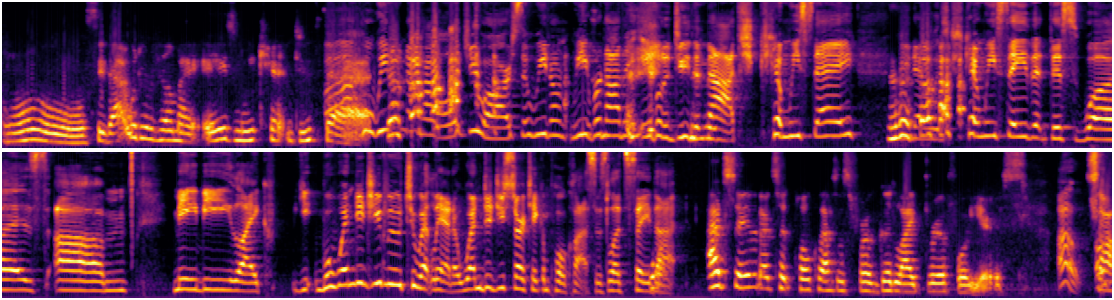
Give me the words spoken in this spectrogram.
Oh, see, that would reveal my age, and we can't do that. Oh, well, we don't know how old you are, so we don't. We were not able to do the match. Can we say, you know, can we say that this was um, maybe like? Well, when did you move to Atlanta? When did you start taking pole classes? Let's say that. I'd say that I took pole classes for a good like three or four years, Oh, so-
